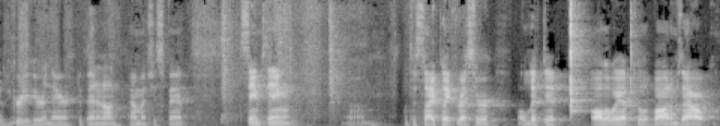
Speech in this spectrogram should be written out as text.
a degree here and there depending on how much you spent. Same thing um, with the side plate dresser. I'll lift it all the way up till it bottoms out.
